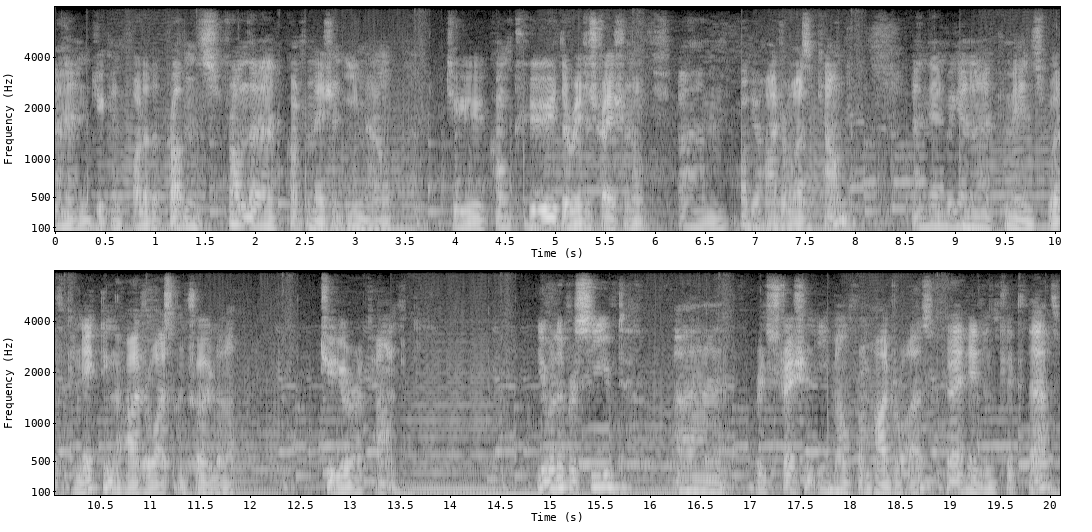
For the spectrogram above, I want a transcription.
and you can follow the prompts from the confirmation email to conclude the registration of, um, of your Hydrawise account and then we're going to commence with connecting the Hydrawise controller to your account. You will have received a registration email from Hydrawise. Go ahead and click that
